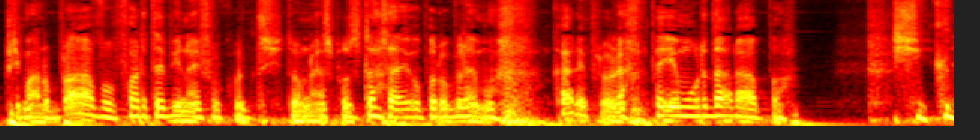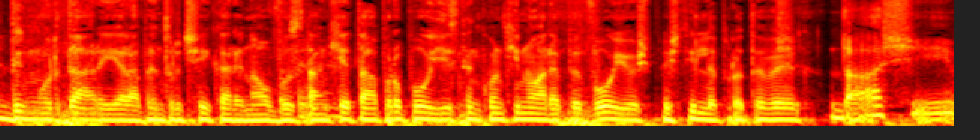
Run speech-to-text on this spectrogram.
Primarul, bravo, foarte bine ai făcut. Și domnul a spus, da, dar e o problemă. Care e problema? Pe e murdară apă. Și cât de murdare era pentru cei care n-au văzut ancheta? Apropo, este în continuare pe Voio și pe știrile ProTV. Da, și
